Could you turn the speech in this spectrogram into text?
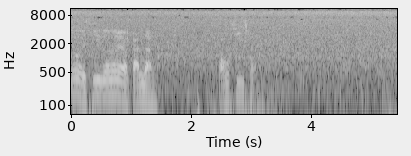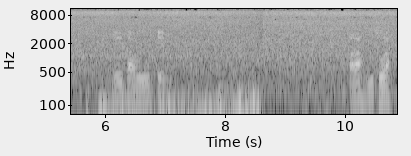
因为吸咗咧有感染黄吸虫，非常明显。好了，移除了。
